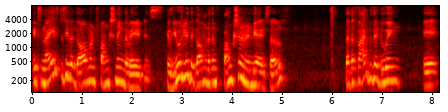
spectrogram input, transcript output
it's nice to see the government functioning the way it is. Because usually the government doesn't function in India itself. That the fact that they're doing a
